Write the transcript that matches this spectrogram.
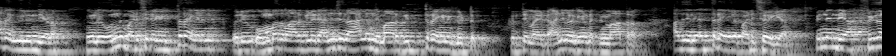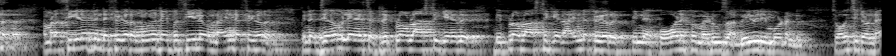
അതെങ്കിലും എന്ത് ചെയ്യണം? നിങ്ങൾ ഒന്ന് പഠിച്ചില്ലെങ്കിൽ ഇത്രയെങ്കിലും ഒരു ഒമ്പത് മാർക്കിൽ ഒരു അഞ്ച് നാലഞ്ച് മാർക്ക് ഇത്രയെങ്കിലും കിട്ടും. കൃത്യമായിട്ട് അനിമൽ കേണ്ടത്തിൽ മാത്രം. അത് എത്രയെങ്കിലും പഠിച്ചു വയ്ക്കുക പിന്നെ എന്ത് ചെയ്യുക? ഫിഗർ നമ്മുടെ സീലത്തിന്റെ ഫിഗർ മൂന്ന് ടൈപ്പ് സീലുണ്ട് അതിന്റെ ഫിഗർ പിന്നെ ജേം ലേയേഴ്സ് ട്രിപ്ലോ പ്ലാസ്റ്റിക് ഏത്? ഡിപ്ലോ പ്ലാസ്റ്റിക് ഏത്? അതിന്റെ ഫിഗർ പിന്നെ polyp medusa very very important ചോദിച്ചിട്ടുണ്ട്.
